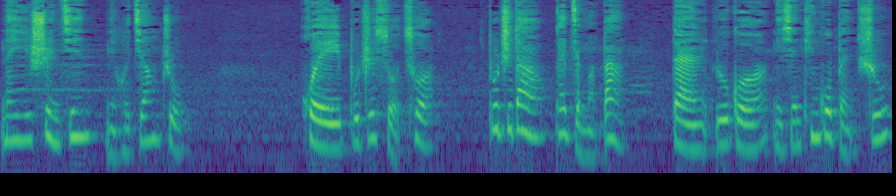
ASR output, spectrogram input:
那一瞬间你会僵住，会不知所措，不知道该怎么办。但如果你先听过本书，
